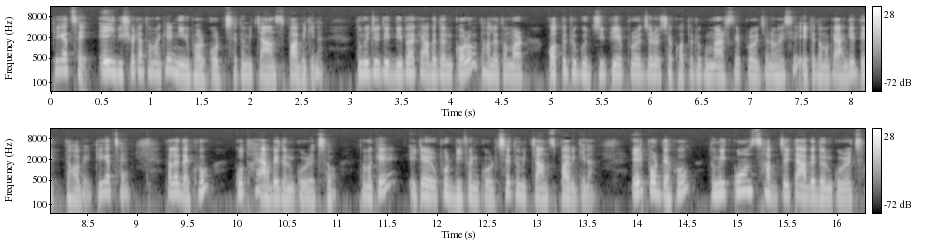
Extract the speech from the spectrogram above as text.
ঠিক আছে? এই বিষয়টা তোমাকে নির্ভর করছে তুমি চান্স পাবে কিনা। তুমি যদি বিভাগে আবেদন করো, তাহলে তোমার কতটুকু জিপিএর প্রয়োজন হয়েছে, কতটুকু মার্কসের প্রয়োজন হয়েছে, এটা তোমাকে আগে দেখতে হবে, ঠিক আছে? তাহলে দেখো, কোথায় আবেদন করেছ? তোমাকে এটার উপর ডিপেন্ড করছে তুমি চান্স পাবে কিনা। এরপর দেখো, তুমি কোন সাবজেক্টে আবেদন করেছ,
